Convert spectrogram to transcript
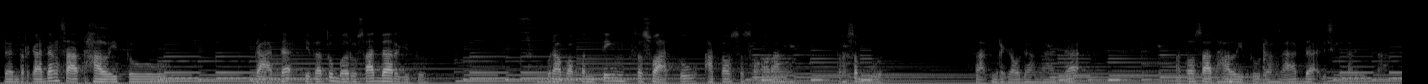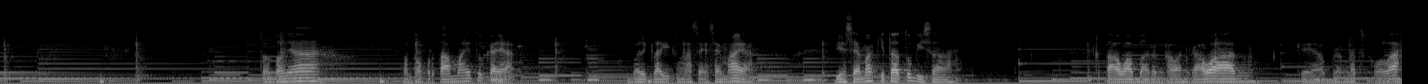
Dan terkadang saat hal itu nggak ada kita tuh baru sadar gitu seberapa penting sesuatu atau seseorang tersebut saat mereka udah nggak ada atau saat hal itu udah nggak ada di sekitar kita. Contohnya contoh pertama itu kayak balik lagi ke masa SMA ya. Di SMA kita tuh bisa ketawa bareng kawan-kawan kayak berangkat sekolah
